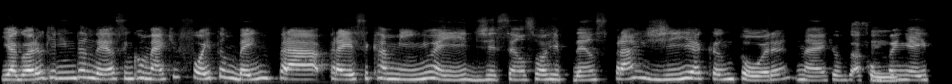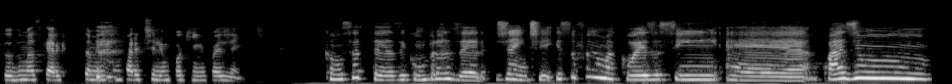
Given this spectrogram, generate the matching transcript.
E agora eu queria entender assim como é que foi também para esse caminho aí de sensual hip dance para Gia cantora, né? Que eu Sim. acompanhei tudo, mas quero que tu também compartilhe um pouquinho com a gente. Com certeza e com prazer. Gente, isso foi uma coisa assim, é, quase um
